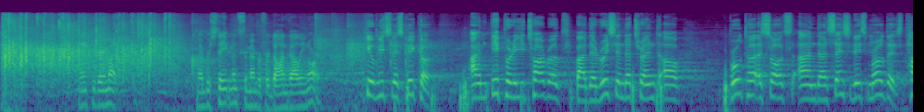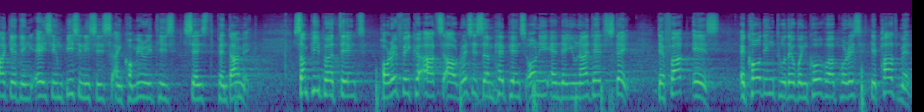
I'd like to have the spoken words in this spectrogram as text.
Thank you very much. Member statements. The member for Don Valley North. Thank you, Mr. Speaker. I'm deeply troubled by the recent trend of brutal assaults and uh, senseless murders targeting Asian businesses and communities since the pandemic. Some people think horrific acts of racism happens only in the United States. The fact is, according to the Vancouver Police Department,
